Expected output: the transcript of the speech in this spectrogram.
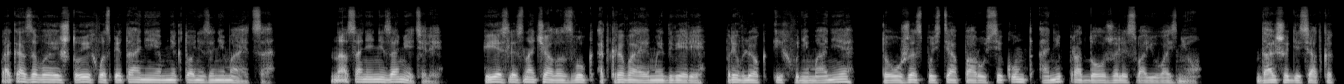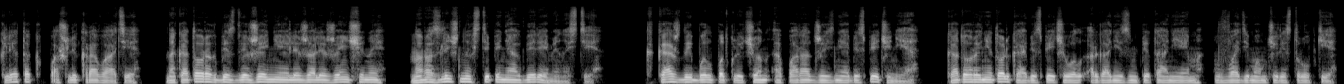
показывая, что их воспитанием никто не занимается. Нас они не заметили. Если сначала звук открываемой двери привлек их внимание, то уже спустя пару секунд они продолжили свою возню. Дальше десятка клеток пошли кровати, на которых без движения лежали женщины на различных степенях беременности. К каждой был подключен аппарат жизнеобеспечения, который не только обеспечивал организм питанием, вводимым через трубки,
